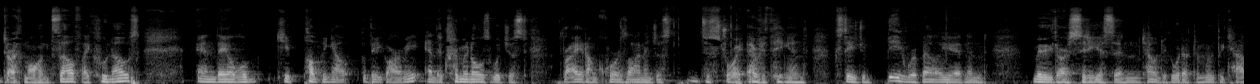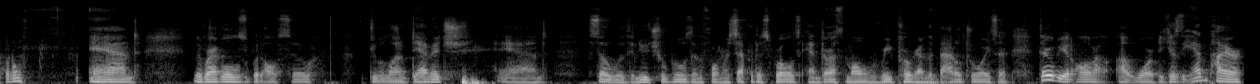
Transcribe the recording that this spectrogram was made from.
Darth Maul himself, like who knows? And they'll keep pumping out a big army, and the criminals would just riot on Coruscant and just destroy everything and stage a big rebellion. And maybe Darth Sidious and Count Dooku would have to move the capital, and the rebels would also do a lot of damage and so with the neutral worlds and the former separatist worlds, and Darth Maul will reprogram the battle droids, and there will be an all-out war because the Empire,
